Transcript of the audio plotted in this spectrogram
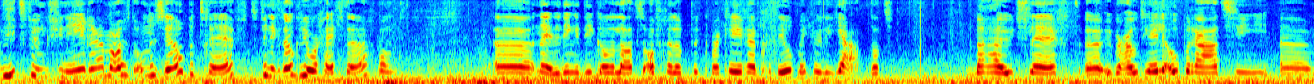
niet functioneren. Maar als het om mezelf betreft, vind ik het ook heel erg heftig. Want eh, nee, de dingen die ik al de laatste afgelopen paar keren heb gedeeld met jullie, ja, dat mijn huid slecht, eh, überhaupt die hele operatie, ehm,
